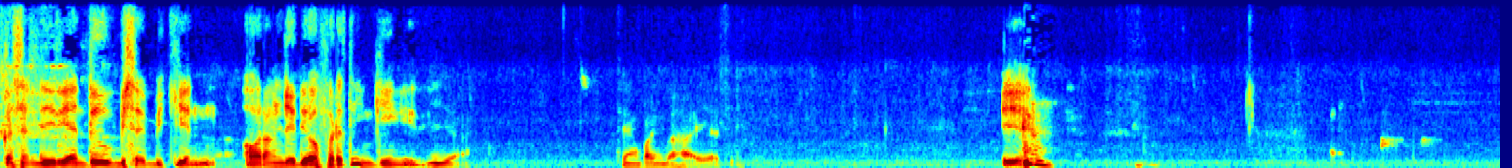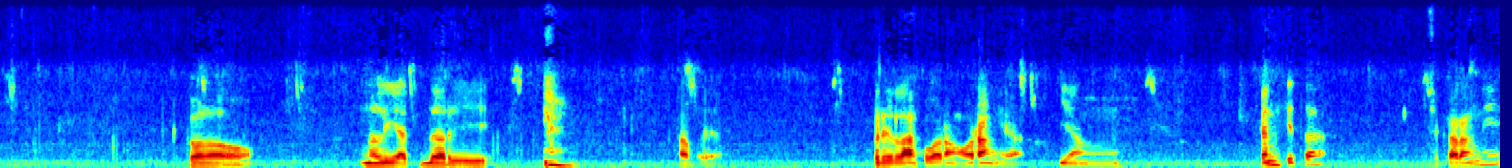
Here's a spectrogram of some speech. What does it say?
kesendirian tuh bisa bikin orang jadi overthinking gitu. Iya. Itu yang paling bahaya sih. Iya. Kalau ngelihat dari apa ya perilaku orang-orang ya yang kan kita sekarang nih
